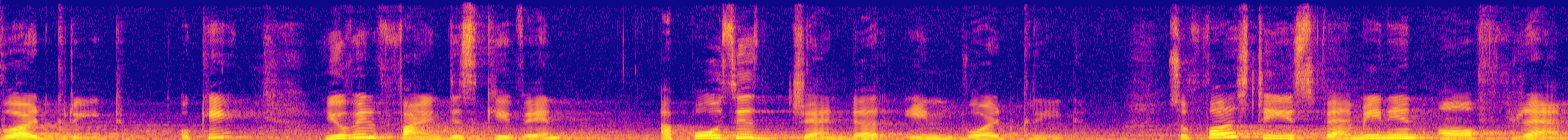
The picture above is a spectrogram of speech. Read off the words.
word grid. Okay. You will find this given opposite gender in word grid. So first is feminine of ram.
